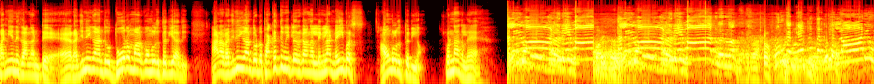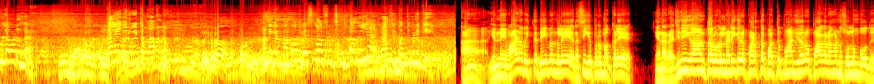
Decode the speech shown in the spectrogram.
பண்ணினுக்காங்கன்ட்டு ரஜினிகாந்த் தூரமா இருக்கவங்களுக்கு தெரியாது. ஆனால் ரஜினிகாந்தோட பக்கத்து வீட்டில் இருக்காங்க இல்லைங்களா நெய்பர்ஸ் அவங்களுக்கு தெரியும். சொன்னாங்களே? வருவாங்க உங்க கேட்ட தரத்து சொல்லுங்க. தலைவர் வீட்டை பார்க்கட்டும். அன்னைக்கு அந்த அம்மா பிரஸ் கான்ஃபரன்ஸ் கொடுத்தாங்கல்ல ராத்திரி பத்து மணிக்கு. என்னை வாழ வைத்த தெய்வங்களே ரசிக பெருமக்களே ஏன்னா ரஜினிகாந்த் அவர்கள் நடிக்கிற படத்தை பத்து பாஞ்சு தடவை பார்க்குறாங்கன்னு சொல்லும்போது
